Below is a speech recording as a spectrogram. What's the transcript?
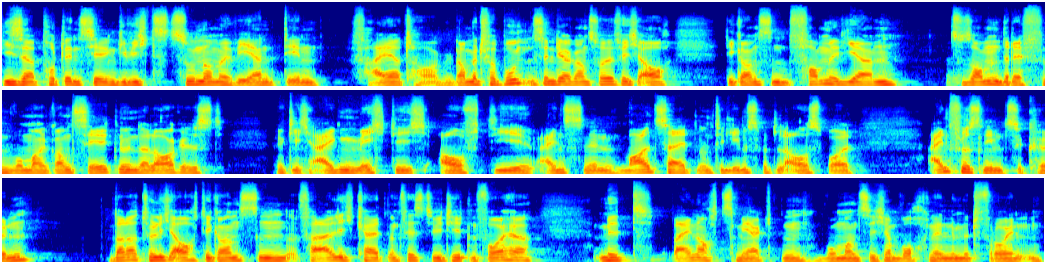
dieser potenziellen Gewichtszunahme während den Feiertagen. Damit verbunden sind ja ganz häufig auch die ganzen familiären Zusammentreffen, wo man ganz selten in der Lage ist, wirklich eigenmächtig auf die einzelnen Mahlzeiten und die Lebensmittelauswahl Einfluss nehmen zu können. Und dann natürlich auch die ganzen Feierlichkeiten und Festivitäten vorher mit Weihnachtsmärkten, wo man sich am Wochenende mit Freunden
